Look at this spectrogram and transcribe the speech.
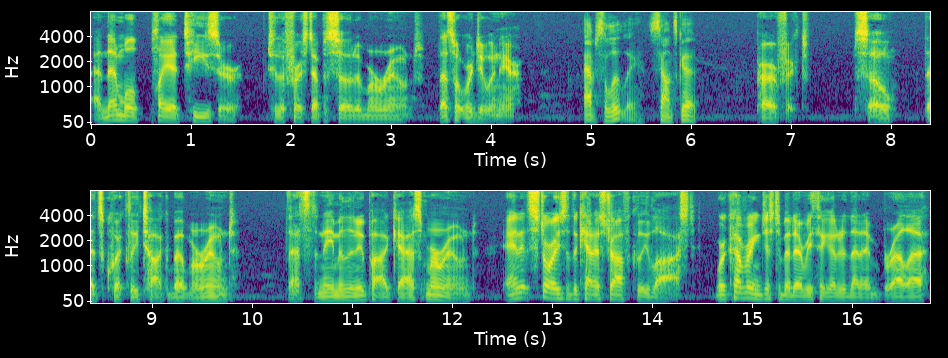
And then we'll play a teaser to the first episode of Marooned. That's what we're doing here. Absolutely. Sounds good. Perfect. So, let's quickly talk about Marooned. That's the name of the new podcast, Marooned. And it's stories of the catastrophically lost. We're covering just about everything under that umbrella,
